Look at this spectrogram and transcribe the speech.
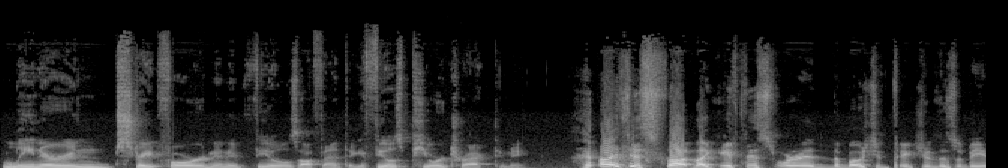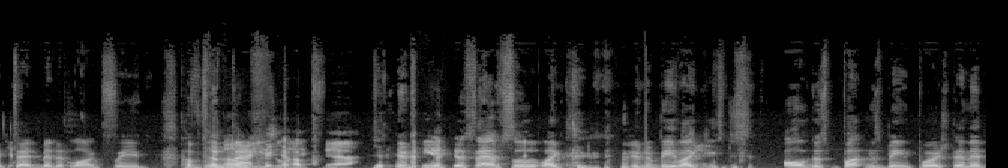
leaner and straightforward, and it feels authentic. It feels pure Trek to me. I just thought, like, if this were in the motion picture, this would be a ten minute long scene of them Oh, backing easily, up. Yeah. It'd be just absolute, like, it'd be like just all this buttons being pushed, and then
